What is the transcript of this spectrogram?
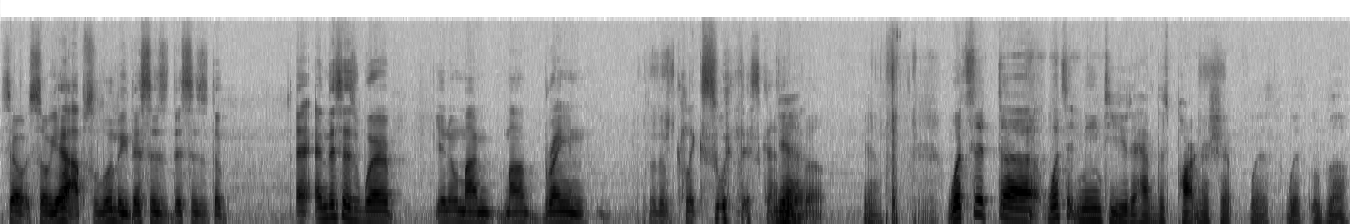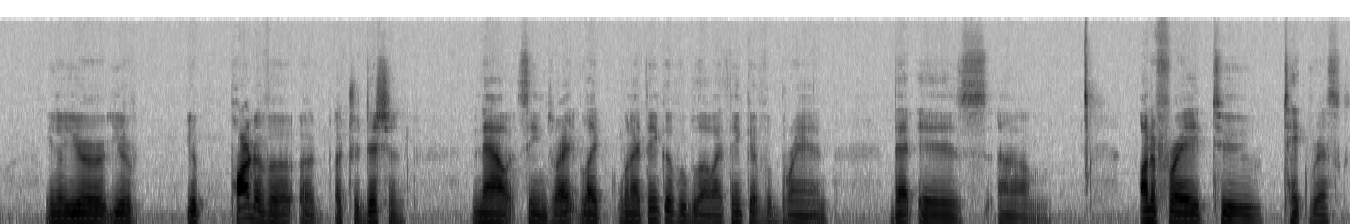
so so yeah, absolutely, this is this is the, and this is where, you know, my my brain sort of clicks with this kind Yeah. of. Uh, Yeah. What's it uh, What's it mean to you to have this partnership with with Hublot? You know, you're you're you're part of a, a, a tradition now. It seems right. Like when I think of Hublot, I think of a brand that is um, unafraid to take risks,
